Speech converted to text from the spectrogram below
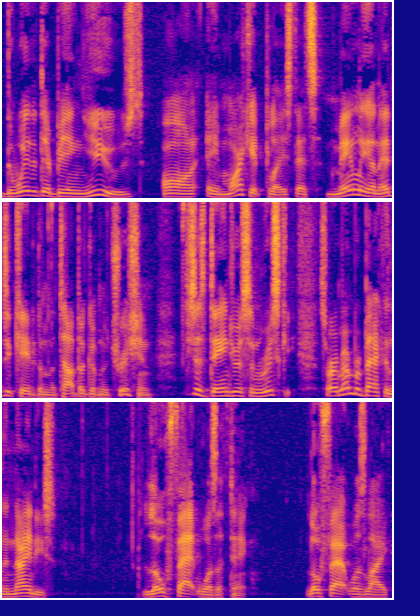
the way that they're being used on a marketplace that's mainly uneducated on the topic of nutrition, it's just dangerous and risky. So I remember back in the 90s, low fat was a thing. Low fat was like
